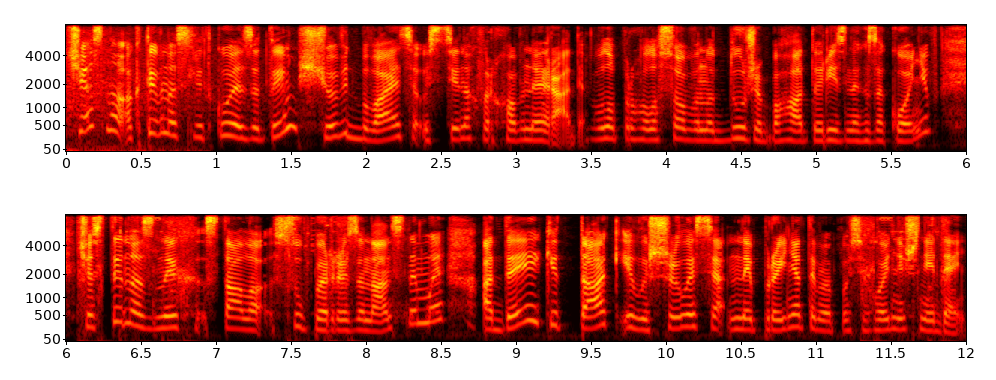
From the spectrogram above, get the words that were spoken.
чесно активно слідкує за тим, що відбувається у стінах Верховної Ради. Було проголосовано дуже багато різних законів. Частина з них стала суперрезонансними, а деякі так і лишилися неприйнятими по сьогоднішній день.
